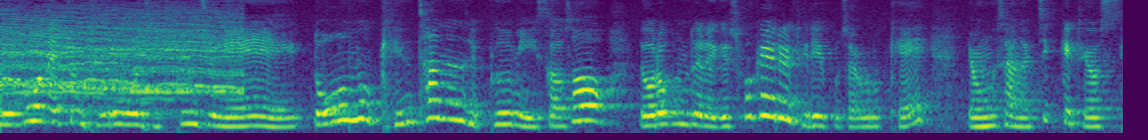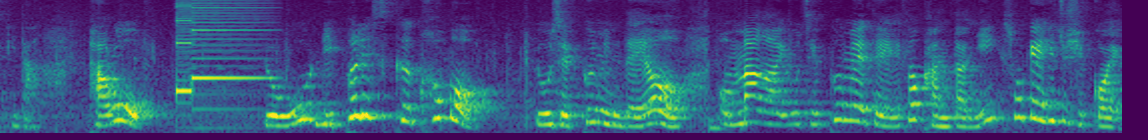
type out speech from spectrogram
요번에 좀 들어온 제품 중에 너무 괜찮은 제품이 있어서 여러분들에게 소개를 드리고자 이렇게 영상을 찍게 되었습니다 바로 요 리플리스크 커버 요 제품인데요. 엄마가 요 제품에 대해서 간단히 소개해 주실 거예요.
